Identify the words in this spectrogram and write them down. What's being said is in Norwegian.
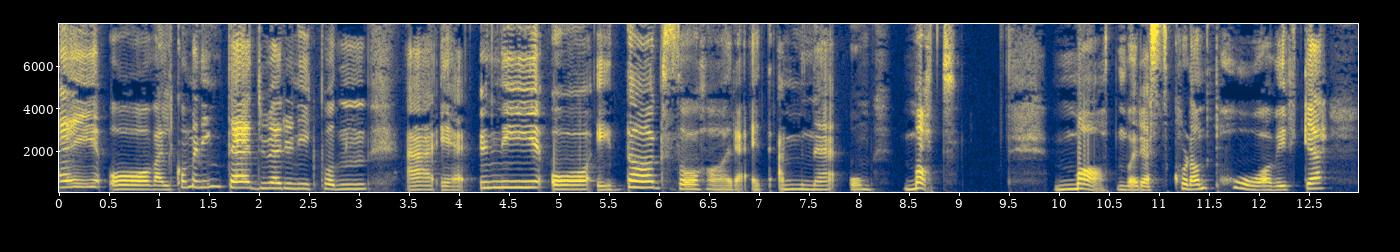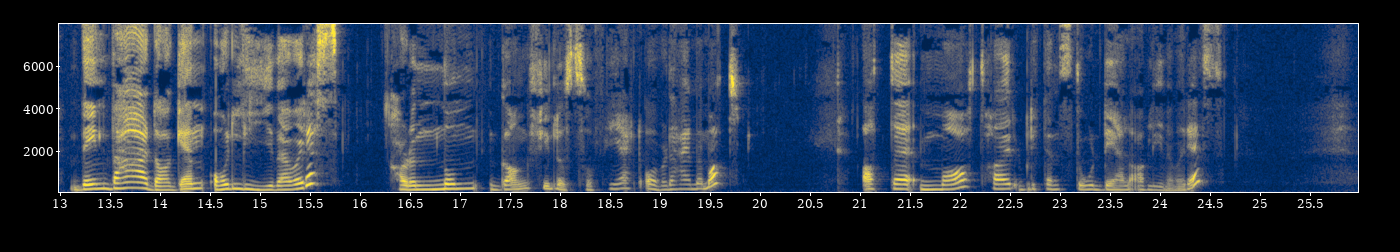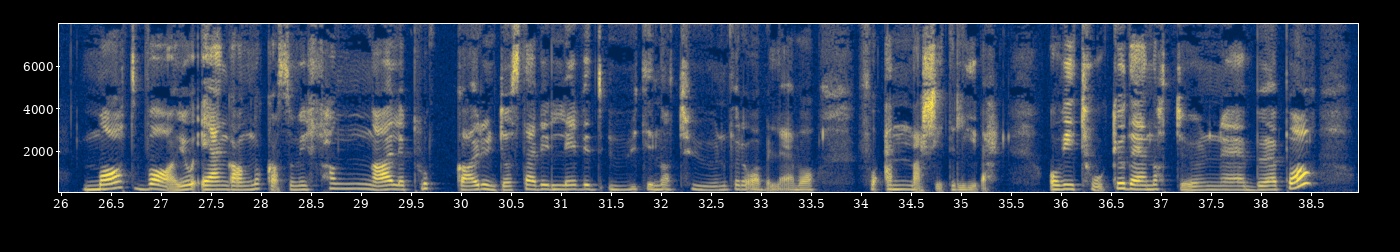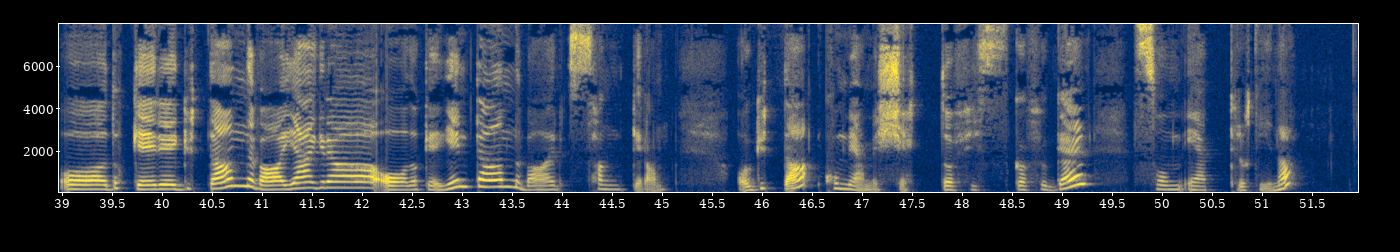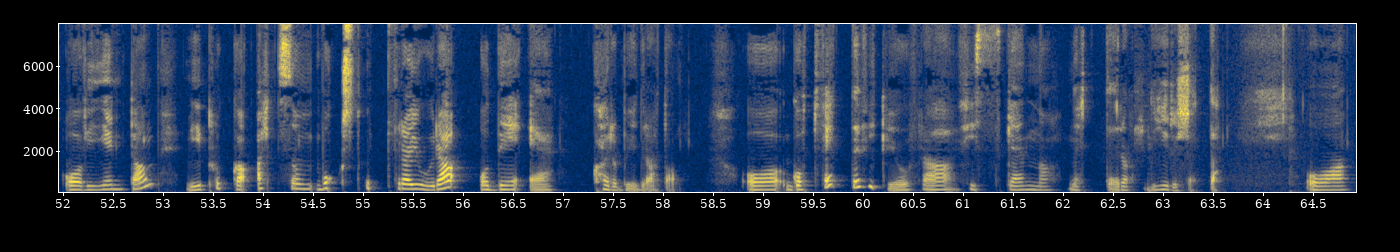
Hei og velkommen inn til Du er unik-podden. Jeg er Unni, og i dag så har jeg et emne om mat. Maten vår, hvordan påvirker den hverdagen og livet vårt? Har du noen gang filosofert over det her med mat? At eh, mat har blitt en stor del av livet vårt? Mat var jo en gang noe som vi fanga eller plukka rundt oss, der vi levde ut i naturen for å overleve og få energi til livet. Og vi tok jo det naturen eh, bød på. Og dere guttene var jegere, og dere jentene var sankerne. Og gutta kom hjem med kjøtt og fisk og fugl, som er proteiner. Og vi jentene vi plukka alt som vokste opp fra jorda, og det er karbohydratene. Og godt fett det fikk vi jo fra fisken og nøtter og dyrekjøttet. Og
